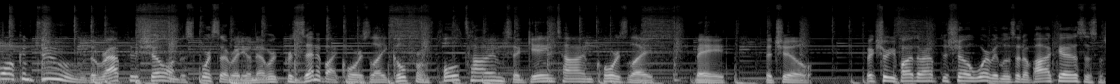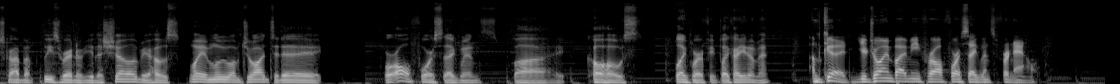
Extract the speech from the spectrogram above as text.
welcome to the Raptors Show on the Sportsnet Radio Network, presented by Coors Light. Go from full time to game time. Coors Light, made to chill. Make sure you find the Raptors Show wherever you listen to podcasts and subscribe and please rate and review the show. I'm your host, William Lou. I'm joined today for all four segments by co-host Blake Murphy. Blake, how you doing, man? I'm good. You're joined by me for all four segments for now.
